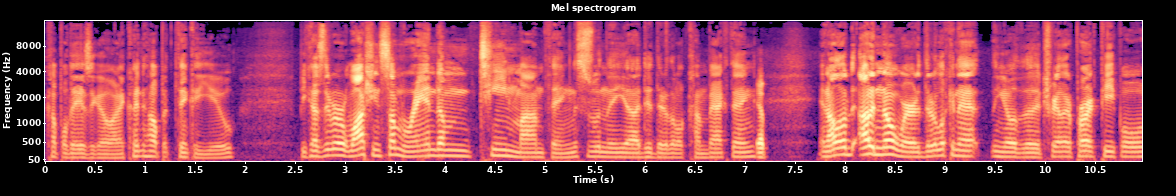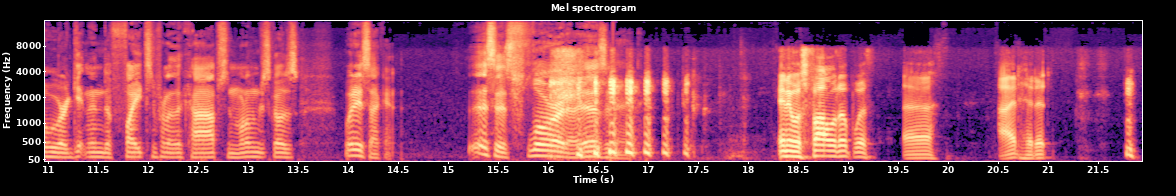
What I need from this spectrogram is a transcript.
a couple days ago, and I couldn't help but think of you because they were watching some random teen mom thing. This is when they uh, did their little comeback thing. Yep. And all of, out of nowhere, they're looking at you know the trailer park people who are getting into fights in front of the cops, and one of them just goes, "Wait a second, this is Florida, isn't it?" And it was followed up with, uh, I'd hit it.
